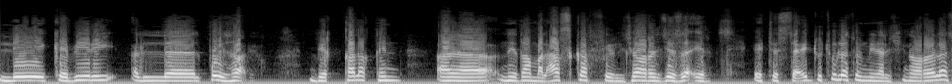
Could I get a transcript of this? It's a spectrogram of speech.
لكبير البوليزاريو بقلق آه، نظام العسكر في الجار الجزائر. تستعد ثلة من الجنرالات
